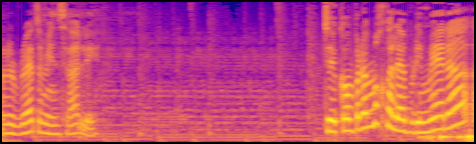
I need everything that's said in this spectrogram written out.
Pero la primera también sale. Si compramos con la primera.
